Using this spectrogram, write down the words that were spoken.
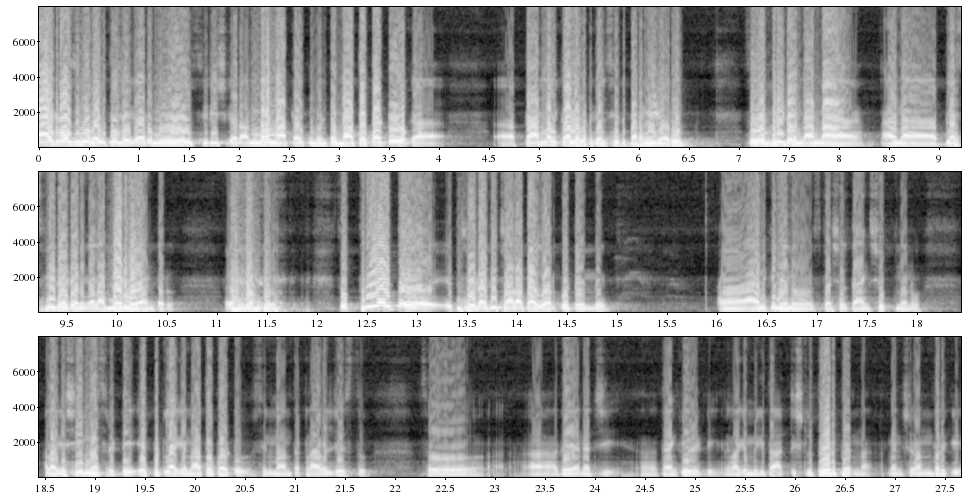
నాలుగు రోజులు రవితేజ గారు మేము శిరీష్ గారు అందరం మాట్లాడుకుంటుంటే నాతో పాటు ఒక ప్యారలల్ కాల్ ఒకటి కలిసేది భరణి గారు. సో ఎవ్రీడే నాన్న ఆయన బ్లస్ మీ డాడీ అనగానే అమ్మోరు పోయి అంటారు. సో త్రూ అవుట్ ఎపిసోడ్ అది చాలా బాగా వర్కౌట్ అయింది. Uh, ఆయనకి నేను స్పెషల్ థ్యాంక్స్ చెప్తున్నాను. అలాగే శ్రీనివాస్ రెడ్డి ఎప్పటిలాగే నాతో పాటు సినిమా అంతా ట్రావెల్ చేస్తూ సో uh, అదే ఎనర్జీ థ్యాంక్ యూ రెడ్డి. అలాగే మిగతా ఆర్టిస్టులు పేరు పేరున మెన్షన్ అందరికీ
